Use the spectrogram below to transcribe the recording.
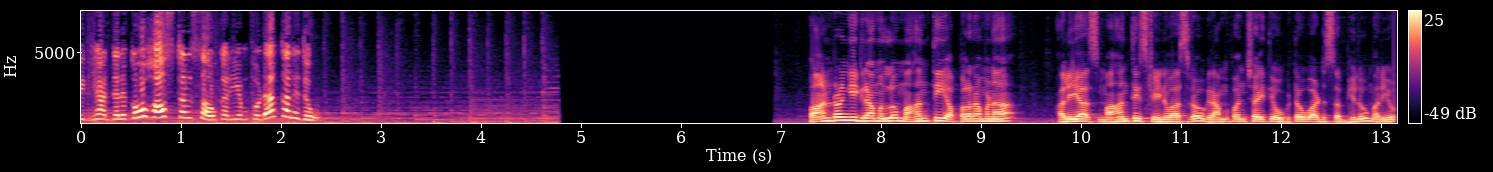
విద్యార్థులకు హాస్టల్ సౌకర్యం కూడా కలదు. పాండ్రంగి గ్రామంలో మహంతి అప్పలరమణ అలియాస్ మహంతి శ్రీనివాసరావు గ్రామ పంచాయతీ ఒకటో వార్డు సభ్యులు మరియు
